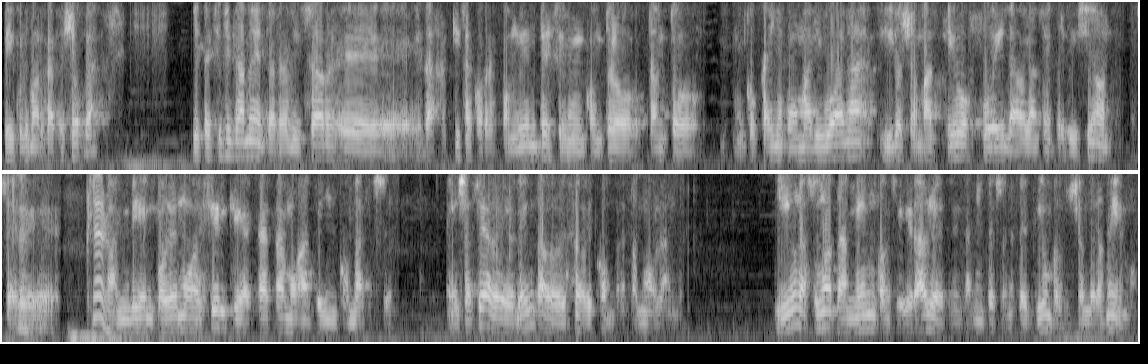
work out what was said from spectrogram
vehículo marca Toyota, y específicamente al realizar eh, las requisas correspondientes se encontró tanto cocaína como marihuana y lo llamativo fue la balanza de precisión. O sea, claro, eh, claro. También podemos decir que acá estamos ante un comercio, eh, ya sea de venta o de, de compra, estamos hablando. Y una suma también considerable de 30 mil pesos en efectivo en posición de los mismos.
